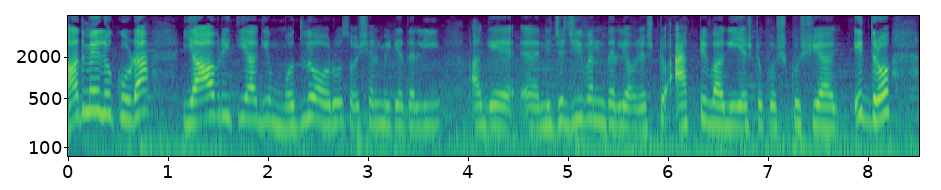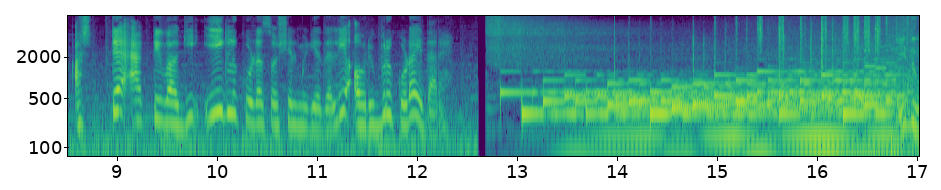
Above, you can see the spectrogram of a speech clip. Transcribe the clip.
ಆದಮೇಲೂ ಕೂಡ ಯಾವ ರೀತಿಯಾಗಿ ಮೊದಲು ಅವರು ಸೋಷಿಯಲ್ ಮೀಡಿಯಾದಲ್ಲಿ, ಹಾಗೆ ನಿಜ ಜೀವನದಲ್ಲಿ ಅವರು ಎಷ್ಟು ಆಕ್ಟಿವ್ ಆಗಿ, ಎಷ್ಟು ಖುಷಿ ಖುಷಿಯಾಗಿ ಇದ್ರೋ ಅಷ್ಟೇ ಆಕ್ಟಿವ್ ಆಗಿ ಈಗಲೂ ಕೂಡ ಸೋಷಿಯಲ್ ಮೀಡಿಯಾದಲ್ಲಿ ಅವರಿಬ್ಬರು ಕೂಡ ಇದ್ದಾರೆ. ಇದು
